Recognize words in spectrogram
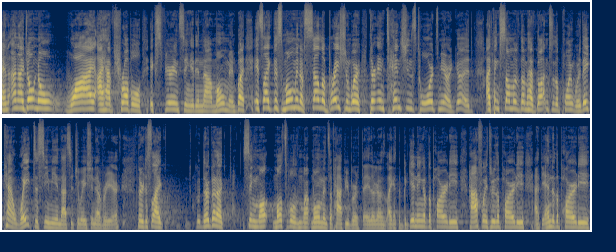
And, and I don't know why I have trouble experiencing it in that moment, but it's like this moment of celebration where their intentions towards me are good. I think some of them have gotten to the point where they can't wait to see me in that situation every year. They're just like, they're gonna sing mul- multiple moments of happy birthday. They're going to, like, at the beginning of the party, halfway through the party, at the end of the party,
